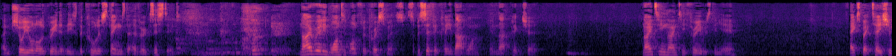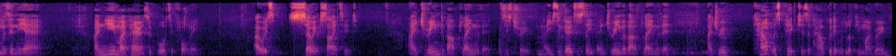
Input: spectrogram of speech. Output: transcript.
I'm sure you'll all agree that these are the coolest things that ever existed. And I really wanted one for Christmas, specifically that one in that picture. 1993 was the year. Expectation was in the air. I knew my parents had bought it for me. I was so excited. I dreamed about playing with it. This is true. I used to go to sleep and dream about playing with it. I drew countless pictures of how good it would look in my room.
